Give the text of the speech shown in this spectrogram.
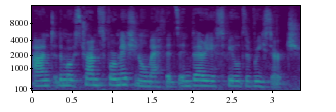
and the most transformational methods in various fields of research.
